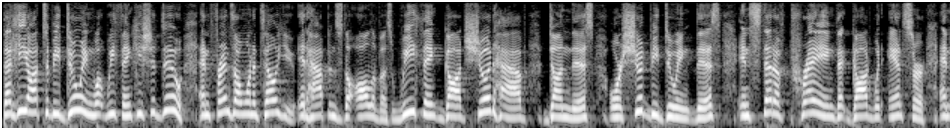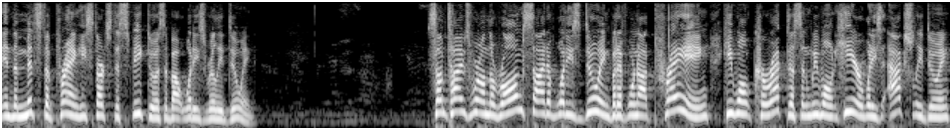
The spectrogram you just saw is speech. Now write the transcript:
that he ought to be doing what we think he should do. And friends, I want to tell you, it happens to all of us. We think God should have done this or should be doing this instead of praying that God would answer. And in the midst of praying, he starts to speak to us about what he's really doing. Sometimes we're on the wrong side of what he's doing, but if we're not praying, he won't correct us and we won't hear what he's actually doing,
